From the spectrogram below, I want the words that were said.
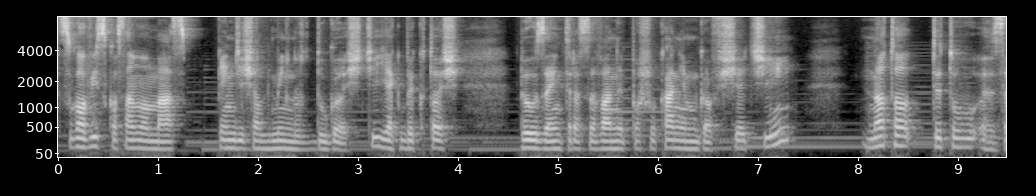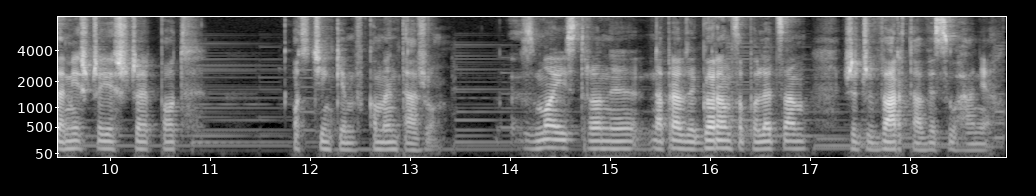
Słuchowisko samo ma 50 minut długości. Jakby ktoś był zainteresowany poszukaniem go w sieci, no to tytuł zamieszczę jeszcze pod odcinkiem w komentarzu. Z mojej strony naprawdę gorąco polecam, rzecz warta wysłuchania.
